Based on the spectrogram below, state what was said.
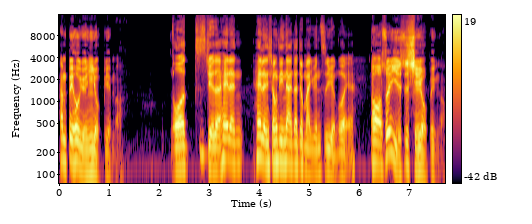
他们背后原因有变吗？我是觉得黑人黑人兄弟那一段就蛮原汁原味的，哦，所以也是血有病哦。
